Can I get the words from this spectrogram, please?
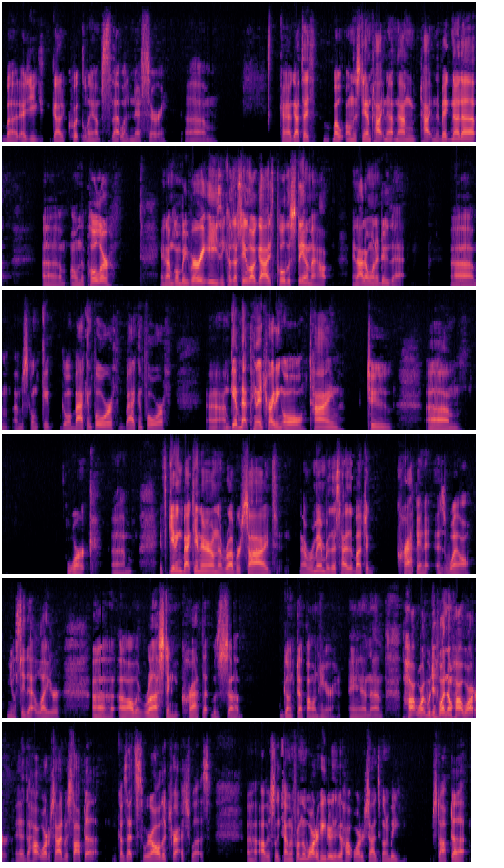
But as you got a quick glimpse, that wasn't necessary. Um, okay, I got the bolt on the stem tightened up. Now I'm going to tighten the big nut up um, on the puller. And I'm going to be very easy because I see a lot of guys pull the stem out, and I don't want to do that. Um, I'm just going to keep going back and forth, back and forth. Uh, I'm giving that penetrating oil time to um, work. Um, it's getting back in there on the rubber sides. Now remember, this has a bunch of crap in it as well. You'll see that later uh, all the rust and crap that was uh, gunked up on here. And um, hot water, we just wasn't no hot water. Uh, the hot water side was stopped up because that's where all the trash was. Uh, obviously, coming from the water heater, the hot water side is going to be stopped up.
